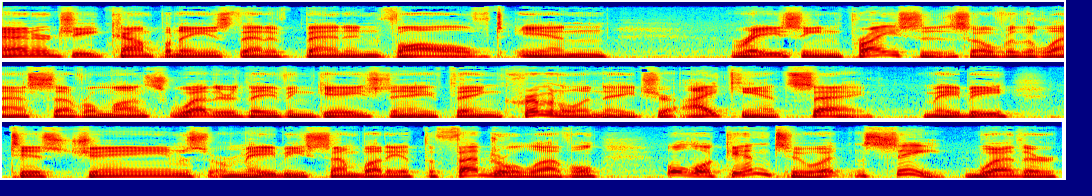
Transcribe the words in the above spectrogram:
energy companies that have been involved in raising prices over the last several months, whether they've engaged in anything criminal in nature, I can't say. Maybe Tish James or maybe somebody at the federal level will look into it and see whether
